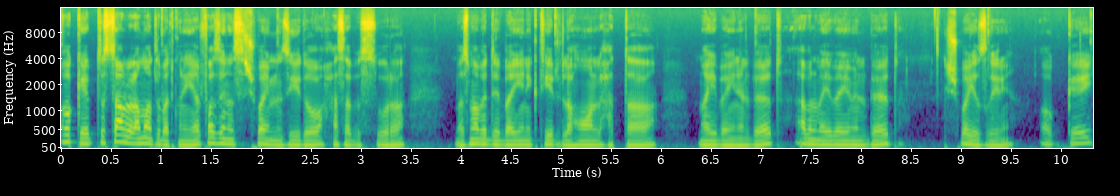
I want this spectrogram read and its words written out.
okay بتستعملوا ال amount اللي بدكم اياه ال fuzziness شوي بنزيده حسب الصورة بس ما بدي يبين كتير لهون لحتى ما يبين البيت. قبل ما يبين البيت شوي صغيرة. okay.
